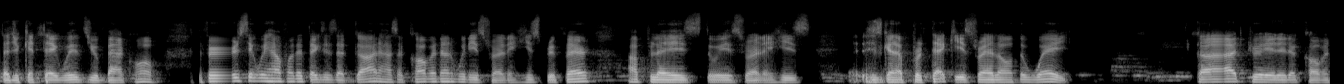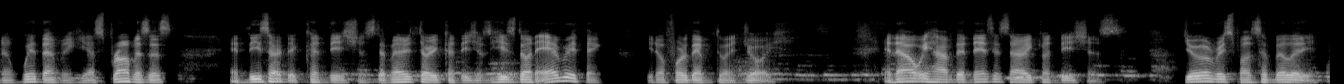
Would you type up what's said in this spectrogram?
that you can take with you back home. The first thing we have on the text is that God has a covenant with Israel, and He's prepared a place to Israel, and He's He's gonna protect Israel on the way. God created a covenant with them, and He has promises, and these are the conditions, the meritory conditions. He's done everything you know, for them to enjoy. And now we have the necessary conditions. Your responsibility.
